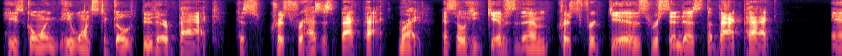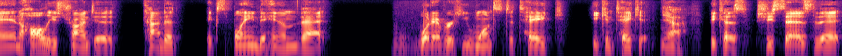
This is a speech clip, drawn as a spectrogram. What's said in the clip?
he's going, he wants to go through their back because Christopher has this backpack. Right. And so he gives them, Christopher gives Resendiz the backpack. And Holly's trying to kind of explain to him that whatever he wants to take, he can take it Yeah. because she says that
